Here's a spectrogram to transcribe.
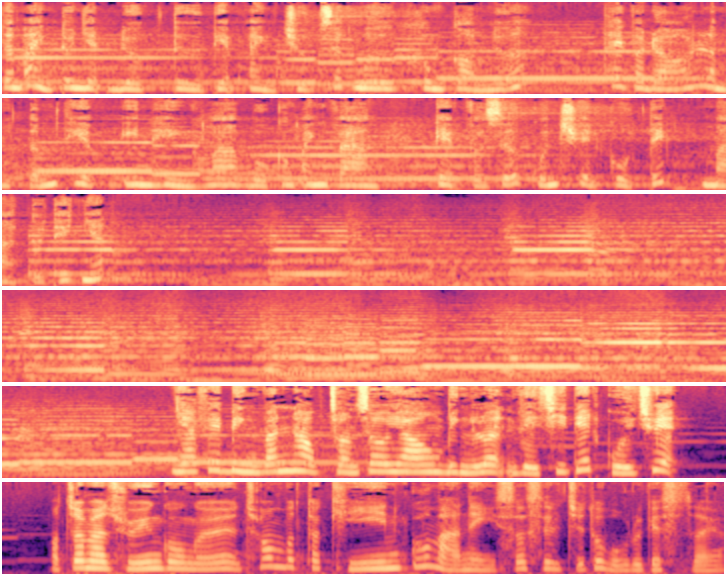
Tấm ảnh tôi nhận được từ tiệm ảnh chụp giấc mơ không còn nữa. Thay vào đó là một tấm thiệp in hình hoa bồ công anh vàng kẹp vào giữa cuốn truyện cổ tích mà tôi thích nhất. Nhà phê bình văn học Tròn Sâu Yong bình luận về chi tiết cuối truyện. 어쩌면 주인공은 처음부터 긴 꿈 안에 있었을지도 모르겠어요.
